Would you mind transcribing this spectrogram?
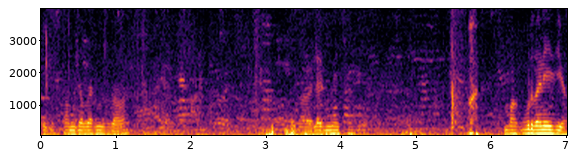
Budist amcalarımız da var. Böyle bir mekan. Bak burada ne diyor.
